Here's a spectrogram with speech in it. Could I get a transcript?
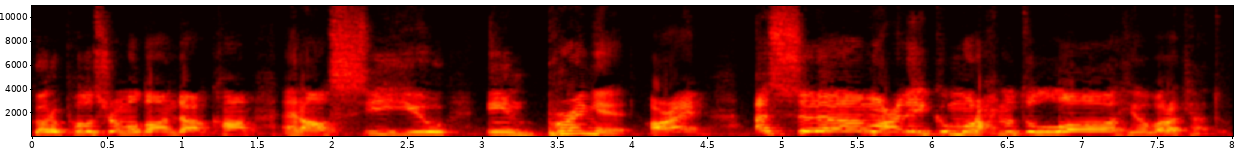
Go to postramadan.com and I'll see you in Bring It. Alright? Assalamu alaikum wa rahmatullahi wa barakatuh.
